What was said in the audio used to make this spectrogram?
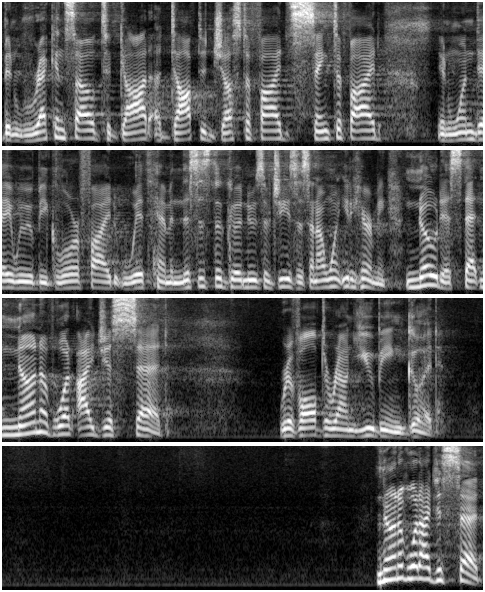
been reconciled to God, adopted, justified, sanctified and one day we would be glorified with him. And this is the good news of Jesus. And I want you to hear me. Notice that none of what I just said revolved around you being good. None of what I just said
